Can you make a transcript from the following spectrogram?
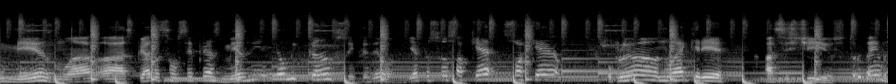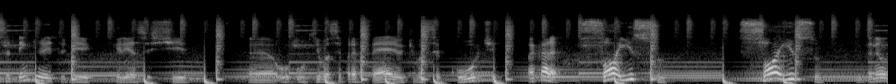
o mesmo, a- as piadas são sempre as mesmas e eu me canso, entendeu? E a pessoa só quer, só quer. O problema não é querer assistir isso. Tudo bem, você tem direito de querer assistir eh, o, o que você prefere, o que você curte. Mas, cara, só isso, só isso, entendeu?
